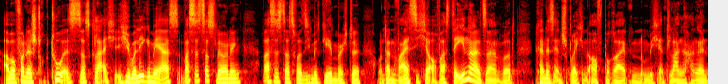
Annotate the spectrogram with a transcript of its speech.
Aber von der Struktur ist es das Gleiche. Ich überlege mir erst, was ist das Learning, was ist das, was ich mitgeben möchte, und dann weiß ich ja auch, was der Inhalt sein wird, kann es entsprechend aufbereiten und mich entlanghangeln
